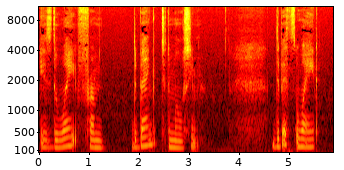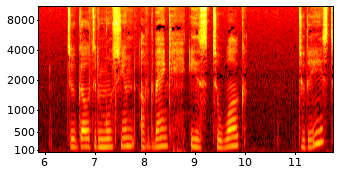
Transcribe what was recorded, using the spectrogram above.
is the way from the bank to the museum. The best way to go to the museum of the bank is to walk to the east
